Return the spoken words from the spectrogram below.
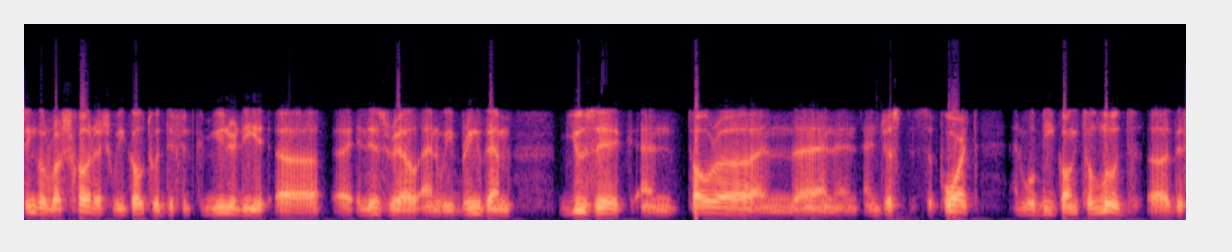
single Rosh Chodesh we go to a different community uh, uh, in Israel, and we bring them music and Torah and and and, and just support. And we'll be going to Lud uh, this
